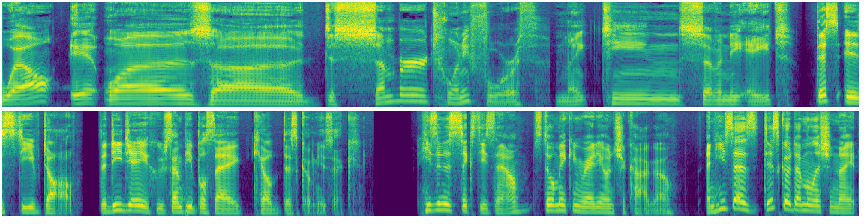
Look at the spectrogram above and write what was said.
Well, it was uh, December 24th, 1978. This is Steve Dahl, the DJ who some people say killed disco music. He's in his 60s now, still making radio in Chicago. And he says Disco Demolition Night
